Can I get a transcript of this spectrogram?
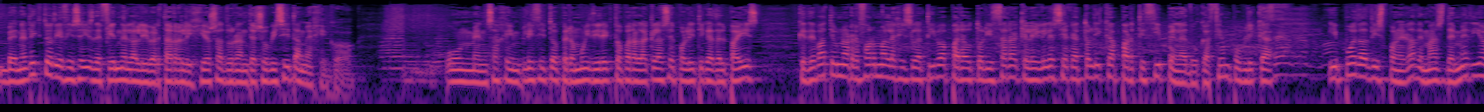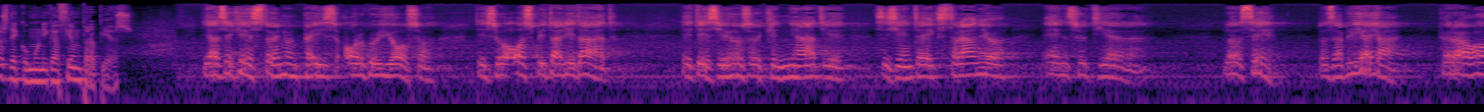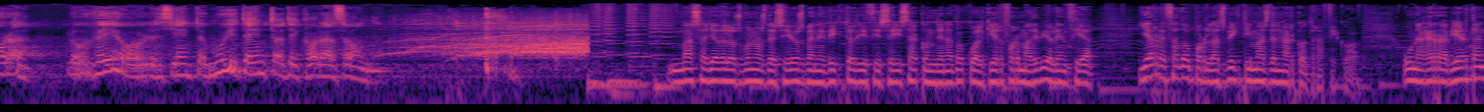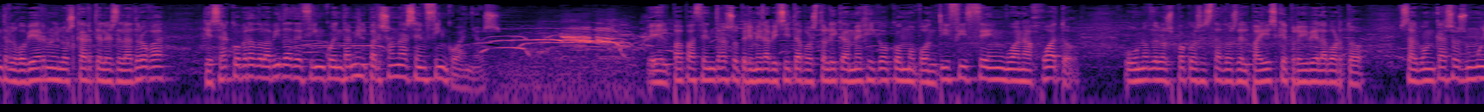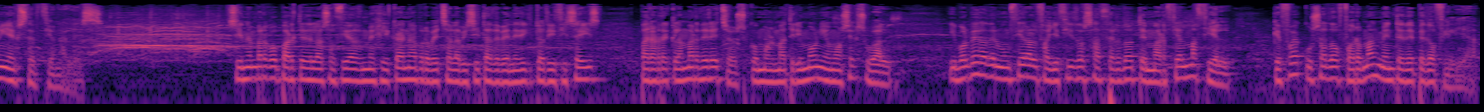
Benedicto XVI defiende la libertad religiosa durante su visita a México. Un mensaje implícito pero muy directo para la clase política del país que debate una reforma legislativa para autorizar a que la Iglesia Católica participe en la educación pública y pueda disponer además de medios de comunicación propios. Ya sé que estoy en un país orgulloso de su hospitalidad y deseoso que nadie se sienta extraño en su tierra. Lo sé, lo sabía ya pero ahora lo veo, lo siento muy dentro de corazón. Más allá de los buenos deseos, Benedicto XVI ha condenado cualquier forma de violencia y ha rezado por las víctimas del narcotráfico. Una guerra abierta entre el gobierno y los cárteles de la droga que se ha cobrado la vida de 50.000 personas en cinco años. El Papa centra su primera visita apostólica a México como pontífice en Guanajuato, uno de los pocos estados del país que prohíbe el aborto, salvo en casos muy excepcionales. Sin embargo, parte de la sociedad mexicana aprovecha la visita de Benedicto XVI para reclamar derechos como el matrimonio homosexual y volver a denunciar al fallecido sacerdote Marcial Maciel, que fue acusado formalmente de pedofilia.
